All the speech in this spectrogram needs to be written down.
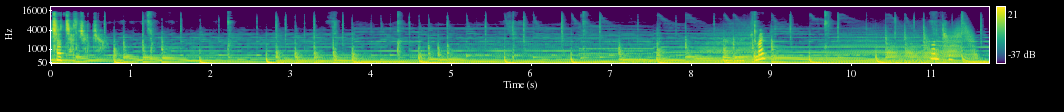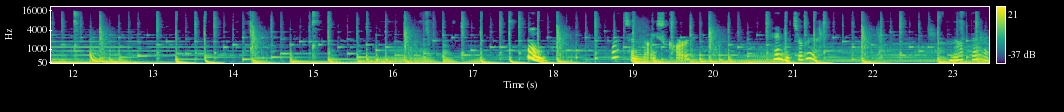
Cha cha cha cha. Come on. One, two. Ooh, that's a nice card. And it's a rare. Not bad.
